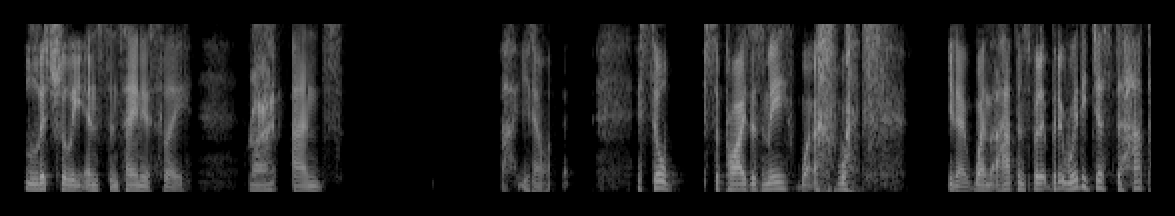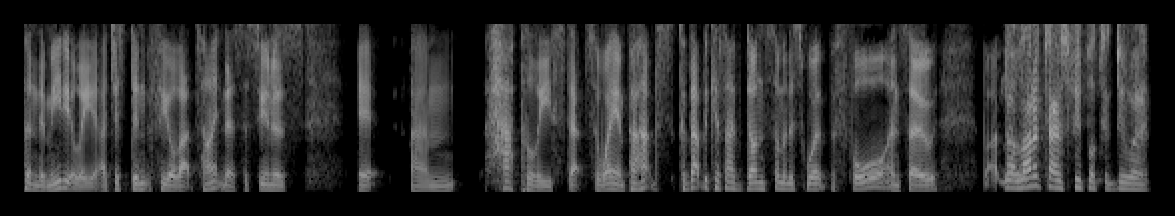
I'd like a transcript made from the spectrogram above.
Literally instantaneously. Right. And, uh, you know, it still surprises me when, you know when that happens but it, but it really just happened immediately i just didn't feel that tightness as soon as it um, happily stepped away and perhaps could that because i've done some of this work before and so no, a lot of times people can do it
